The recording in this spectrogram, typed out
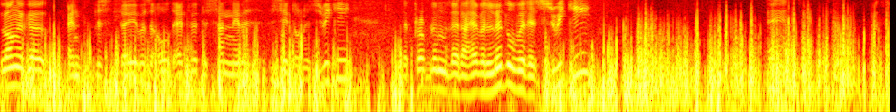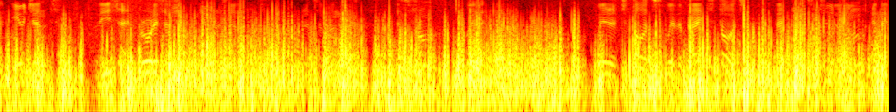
Long ago and this there was an old advert the sun never set on a Zwickey. The problem that I have a little with a Zwickey broadies have shown numerous animals, hundreds and hundreds. It's from where, where it starts, where the blade starts, that part's too long and they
